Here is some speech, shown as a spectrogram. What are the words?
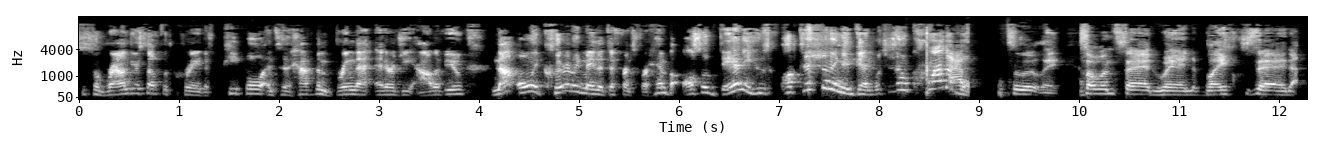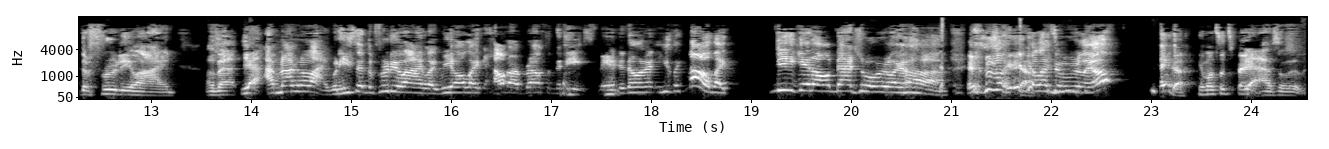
to surround yourself with creative people and to have them bring that energy out of you, not only clearly made a difference for him, but also Danny, who's auditioning again, which is incredible. Absolutely. Someone said when Blake said the fruity line, of that. Yeah, I'm not gonna lie. When he said the fruity line, like we all like held our breath and then he expanded on it. He's like, no, like vegan, all natural. We were like, ah. It was like yeah. collective. We were like, oh, Bingo. He wants to expand. Yeah, absolutely.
